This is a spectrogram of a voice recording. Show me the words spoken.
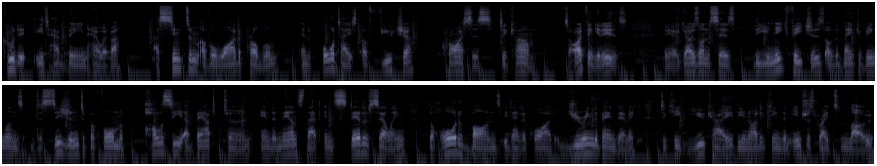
Could it have been, however, a symptom of a wider problem and a foretaste of future crisis to come? So I think it is. Anyway, it goes on and says the unique features of the Bank of England's decision to perform a policy about turn and announce that instead of selling the hoard of bonds it had acquired during the pandemic to keep UK, the United Kingdom, interest rates low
